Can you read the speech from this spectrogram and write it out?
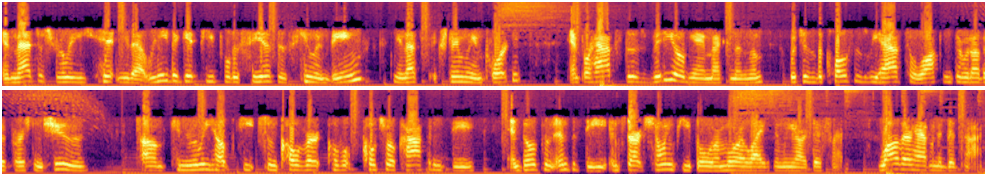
And that just really hit me that we need to get people to see us as human beings. I mean, that's extremely important. And perhaps this video game mechanism, which is the closest we have to walking through another person's shoes, um, can really help teach some covert cu- cultural competency and build some empathy and start showing people we're more alike than we are different while they're having a good time.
